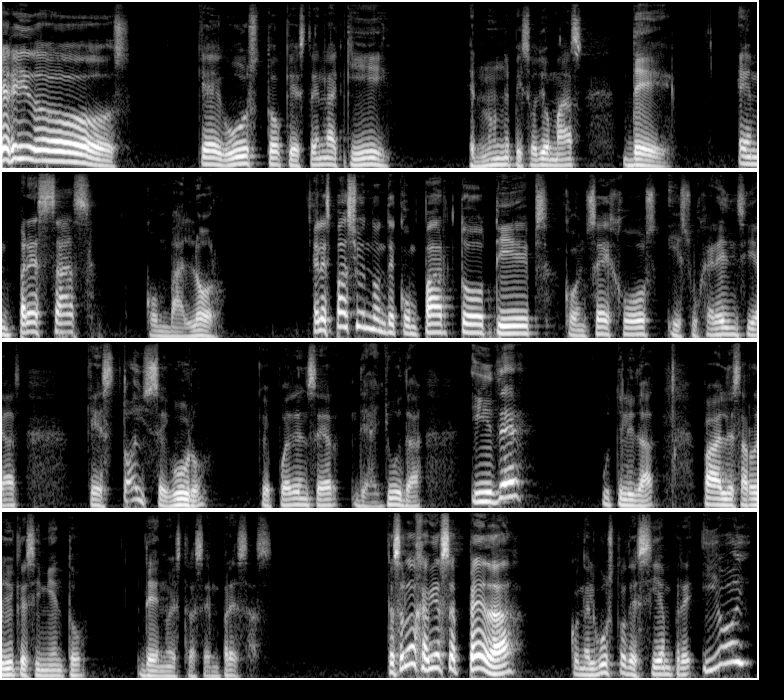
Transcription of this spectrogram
Queridos, qué gusto que estén aquí en un episodio más de Empresas con Valor. El espacio en donde comparto tips, consejos y sugerencias que estoy seguro que pueden ser de ayuda y de utilidad para el desarrollo y crecimiento de nuestras empresas. Te saludo Javier Cepeda, con el gusto de siempre y hoy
